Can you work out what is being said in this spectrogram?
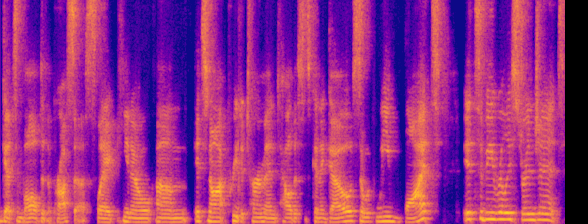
gets involved in the process. Like, you know, um, it's not predetermined how this is going to go. So if we want it to be really stringent,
